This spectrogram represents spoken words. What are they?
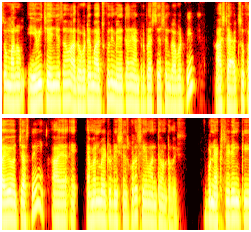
సో మనం ఏవి చేంజ్ చేసామో అది ఒకటే మార్చుకుని మిగతాని ఎంటర్ప్రైజ్ చేసాం కాబట్టి ఆ స్టాక్స్ ఫైవ్ వచ్చేస్తే ఆ ఎంఎన్ బై టూ డిస్టెన్స్ కూడా సేమ్ అంతే ఉంటుంది. ఇప్పుడు నెక్స్ట్ రీడింగ్కి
